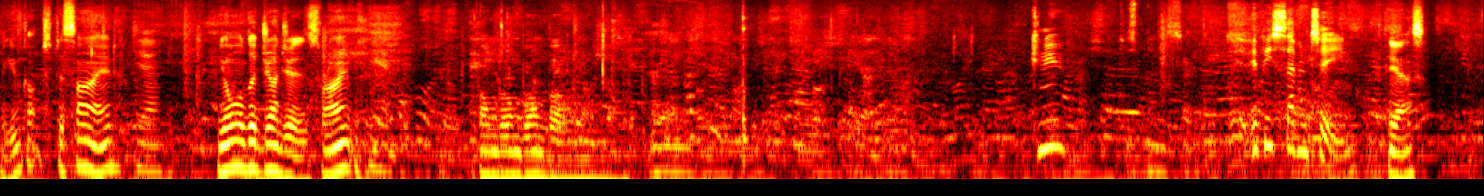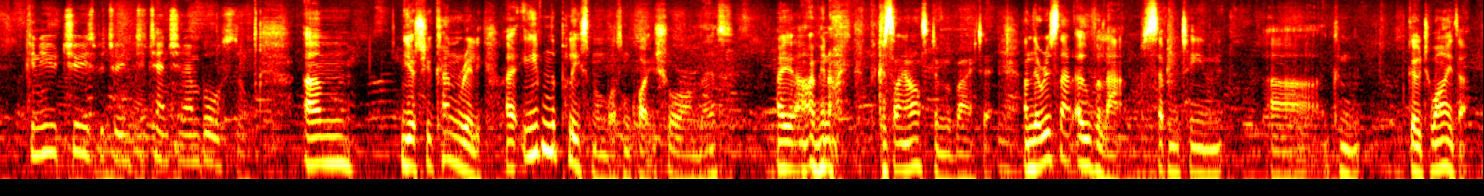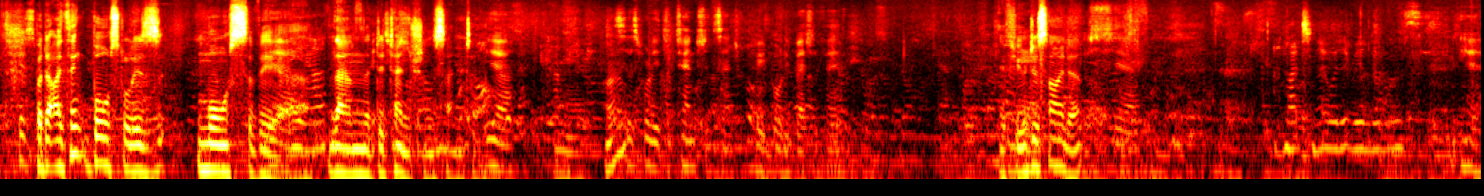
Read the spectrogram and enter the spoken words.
Well, you've got to decide. Yeah. You're the judges, right? Yeah. Boom, boom, boom, boom. Can you. If he's 17, Yes. can you choose between detention and Borstal? Um, yes, you can really. Uh, even the policeman wasn't quite sure on this. I, I mean, I, because I asked him about it. Yeah. And there is that overlap. 17 uh, can go to either. Yes. But I think Borstal is more severe Yeah. Than the detention centre. Yeah. So it's probably detention centre would be probably better for him. If you decide it. Yeah. I'd like to know what it really was. Yeah.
